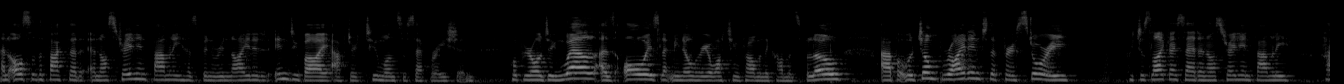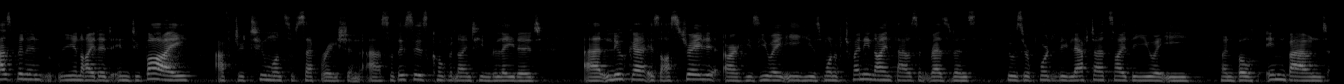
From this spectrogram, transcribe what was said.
and also the fact that an Australian family has been reunited in Dubai after two months of separation. Hope you're all doing well. As always, let me know where you're watching from in the comments below. Uh, but we'll jump right into the first story, which is like I said, an Australian family has been in, reunited in Dubai after two months of separation. Uh, so this is COVID 19 related. Uh, Luca is Australia, or he's UAE. He's one of 29,000 residents who was reportedly left outside the UAE when both inbound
